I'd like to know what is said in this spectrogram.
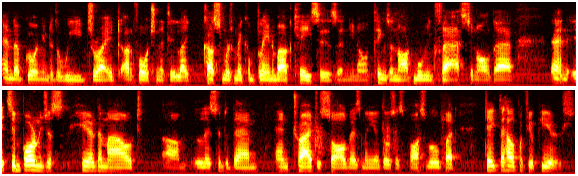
end up going into the weeds, right? Unfortunately, like customers may complain about cases and you know things are not moving fast and all that, and it's important to just hear them out, um, listen to them, and try to solve as many of those as possible. But take the help of your peers,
